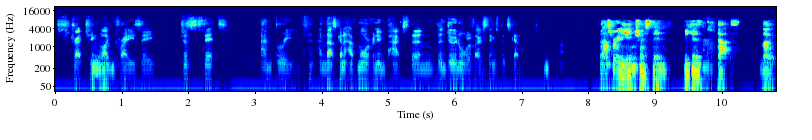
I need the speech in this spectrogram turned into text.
stretching mm-hmm. like crazy. Just sit and breathe, and that's going to have more of an impact than than doing all of those things put together. That's really interesting because mm. that's like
